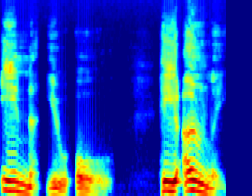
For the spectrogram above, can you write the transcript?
in you all. He only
